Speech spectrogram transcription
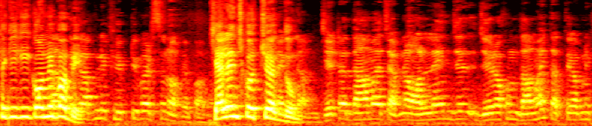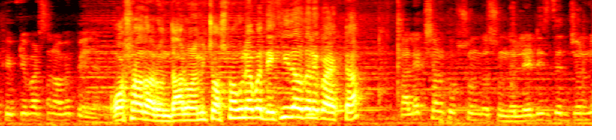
থেকে কি কমে পাবে? আপনি ফিফটি পার্সেন্ট অফে পাবেন। চ্যালেঞ্জ করছ একদম। যেটা দাম আছে আপনার অনলাইন যে যেরকম দাম হয় তার থেকে আপনি ফিফটি পার্সেন্ট অফে পেয়ে যাবেন। অসাধারণ দারুণ। আমি চশমাগুলো একবার দেখিয়ে দাও তাহলে কয়েকটা। কালেকশন খুব সুন্দর সুন্দর। লেডিসদের জন্য।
